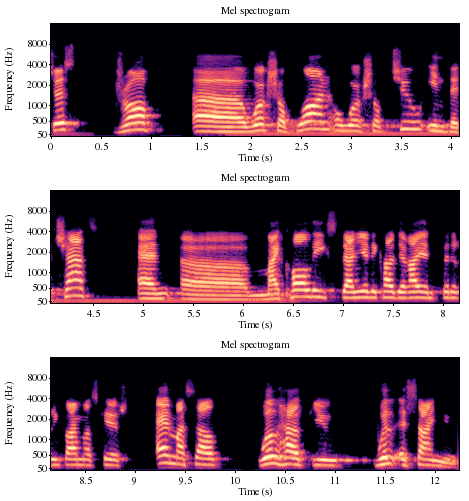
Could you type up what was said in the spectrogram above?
just drop uh, workshop one or workshop two in the chat and uh, my colleagues Daniele Calderay and Frederic Weimerskirch and myself will help you, will assign you.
